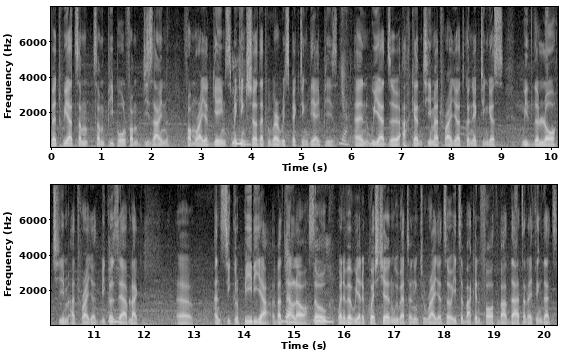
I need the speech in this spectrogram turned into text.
But we had some some people from design from Riot Games making sure that we were respecting the IPs. Mm-hmm. Yeah. And we had the Arcane team at Riot connecting us with the lore team at Riot because they Mm-hmm. have like uh, encyclopedia about Yeah. their lore. So Mhm. whenever we had a question, we were turning to Riot. So it's a back and forth about that, and I think that's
